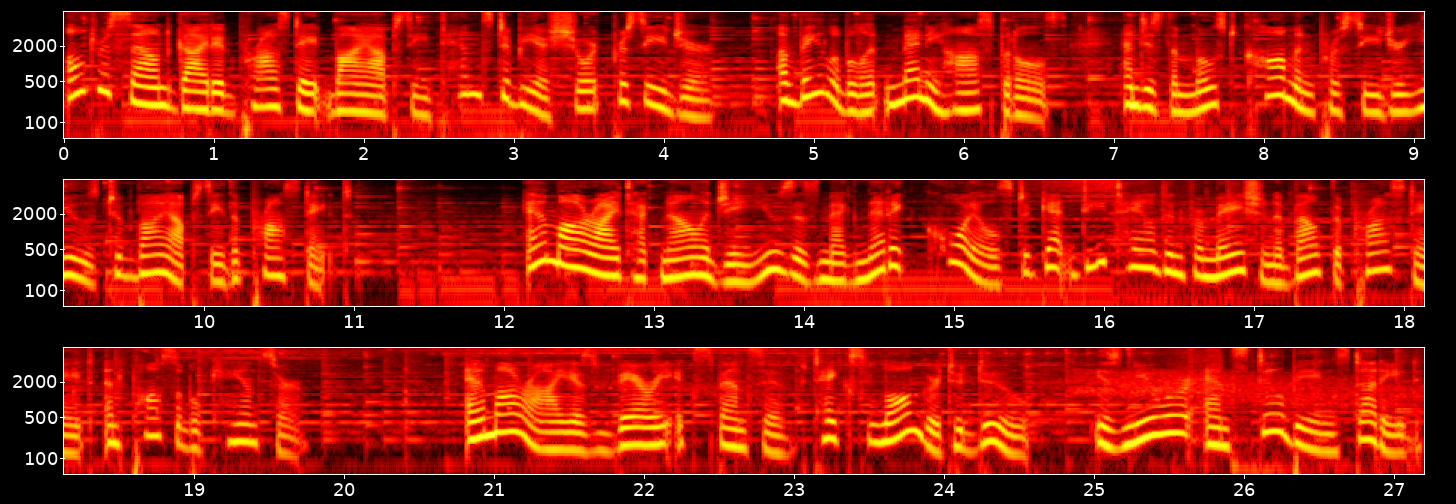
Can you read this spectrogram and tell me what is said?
Ultrasound guided prostate biopsy tends to be a short procedure, available at many hospitals, and is the most common procedure used to biopsy the prostate. MRI technology uses magnetic coils to get detailed information about the prostate and possible cancer. MRI is very expensive, takes longer to do, is newer and still being studied,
